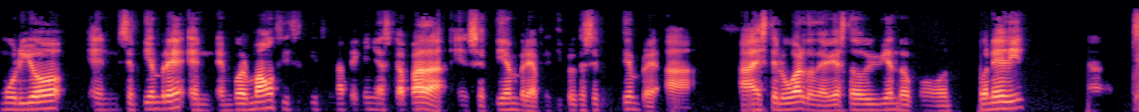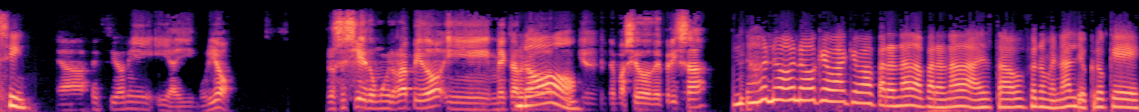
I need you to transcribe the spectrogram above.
murió en septiembre en, en Bournemouth, hizo una pequeña escapada en septiembre, a principios de septiembre, a, a este lugar donde había estado viviendo con, con Edith. Sí. Afección y, y ahí murió. No sé si he ido muy rápido y me he cargado demasiado deprisa. No, no, no, que va, que va, para nada, para nada. Ha estado fenomenal. Yo creo que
